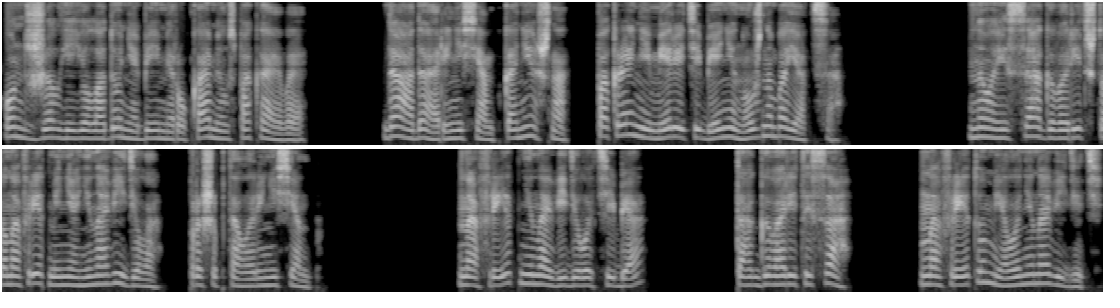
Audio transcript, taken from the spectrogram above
Он сжал ее ладонь обеими руками, успокаивая. «Да, да, Ренесенп, конечно. По крайней мере, тебе не нужно бояться». «Но Иса говорит, что Нафред меня ненавидела», – прошептала Ренесенп. «Нафред ненавидела тебя?» «Так говорит Иса. Нафред умела ненавидеть.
